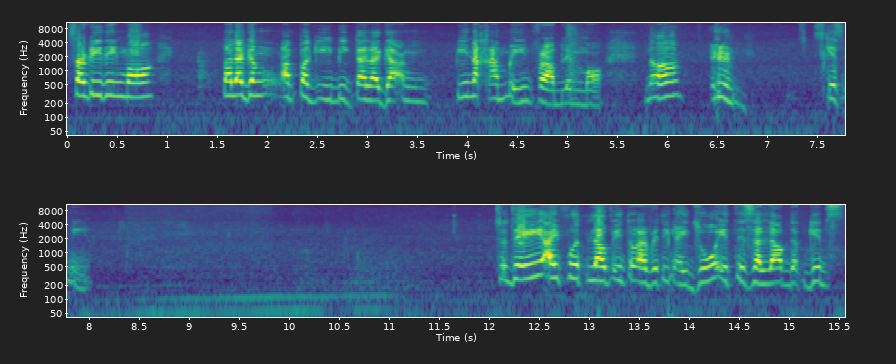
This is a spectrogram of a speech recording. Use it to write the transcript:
Sa reading mo, talagang ang pag-ibig talaga ang pinaka main problem mo, no? Excuse me. Today, I put love into everything I do. It is a love that gives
